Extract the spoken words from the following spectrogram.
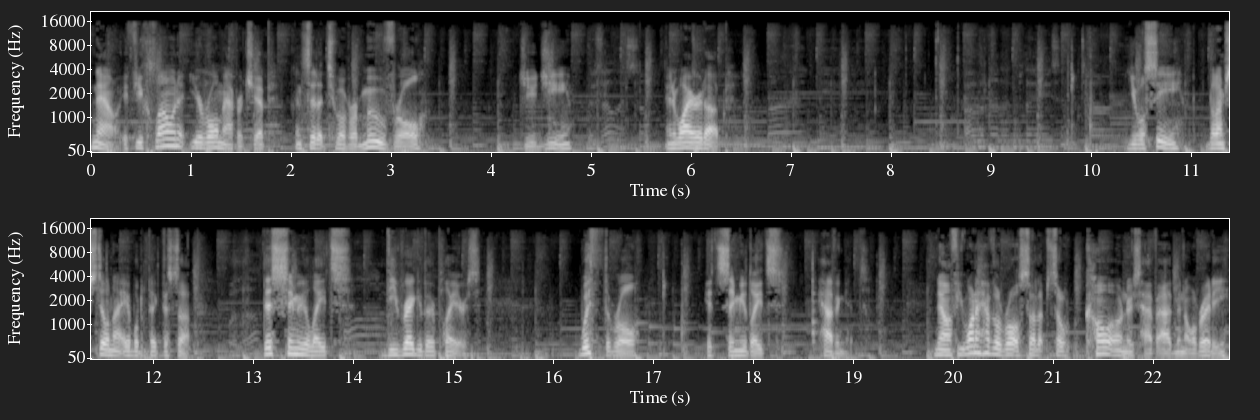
Now, if you clone your role mapper chip and set it to a remove role, GG, and wire it up, you will see that I'm still not able to pick this up. This simulates the regular players. With the role, it simulates having it. Now, if you want to have the role set up so co-owners have admin already,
